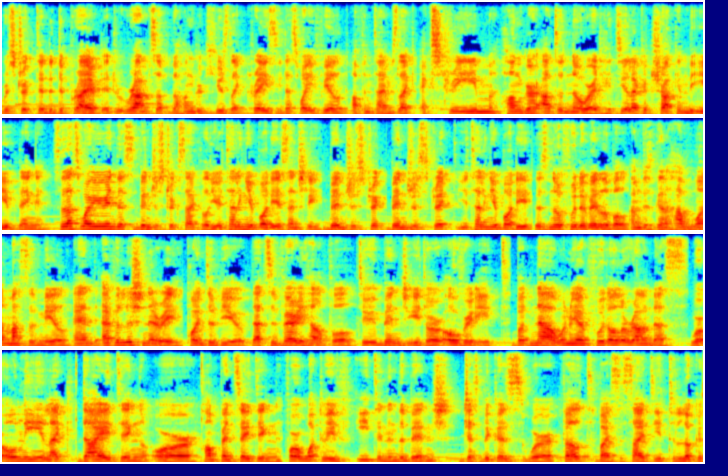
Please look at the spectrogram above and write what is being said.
restricted and deprived. It ramps up the hunger cues like crazy. That's why you feel oftentimes like extreme hunger out of nowhere. It hits you like a truck in the evening. So that's why you're in this binge restrict cycle. You're telling your body essentially binge restrict, binge restrict. You're telling your body there's no food available. I'm just gonna have one massive meal. And evolutionary point of view, that's very helpful to binge eat or overeat. But now when we have food all around us, we're only like dieting or compensating for what we've eaten in the binge just because we're felt by society to look a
